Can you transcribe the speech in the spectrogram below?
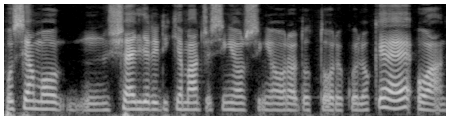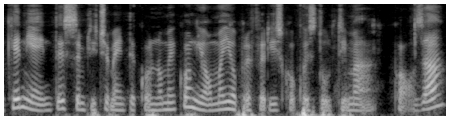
possiamo mh, mm, scegliere di chiamarci signor, signora, dottore, quello che è, o anche niente, semplicemente col nome e cognome, io preferisco quest'ultima cosa.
